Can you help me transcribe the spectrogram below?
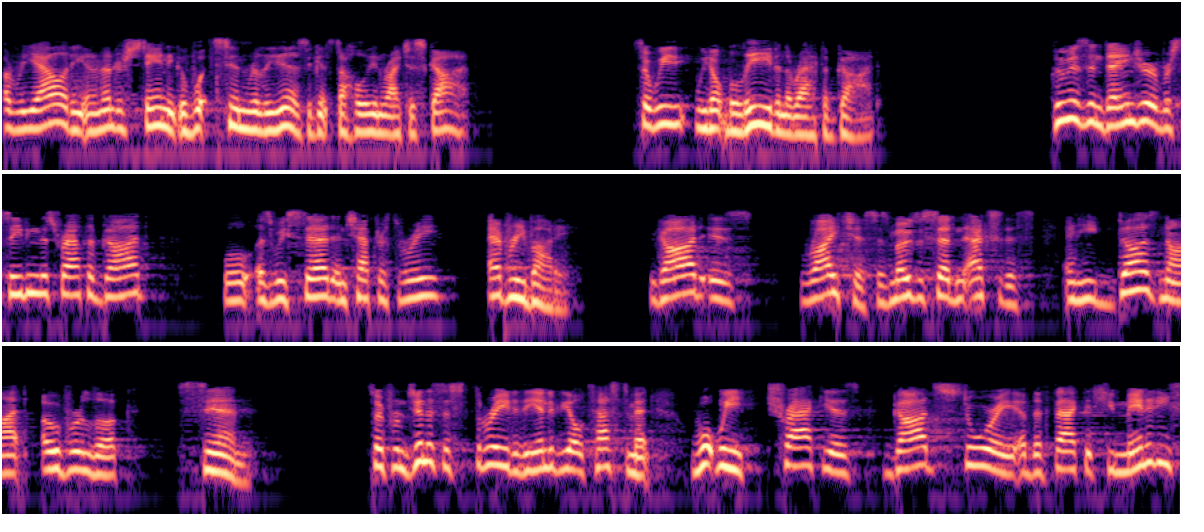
a reality and an understanding of what sin really is against a holy and righteous God. So we, we don't believe in the wrath of God. Who is in danger of receiving this wrath of God? Well, as we said in chapter 3, everybody. God is righteous, as Moses said in Exodus, and he does not overlook sin. So from Genesis 3 to the end of the Old Testament, what we track is God's story of the fact that humanity's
